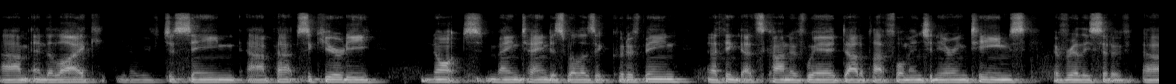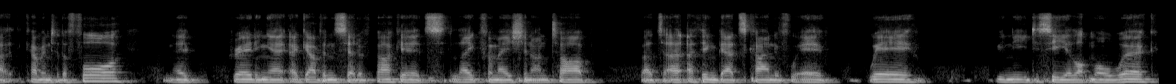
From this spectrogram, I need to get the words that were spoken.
um, and the like. You know, we've just seen uh, perhaps security not maintained as well as it could have been. And I think that's kind of where data platform engineering teams have really sort of uh, come into the fore, you know, creating a, a, governed set of buckets, lake formation on top. But uh, I think that's kind of where, where we need to see a lot more work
